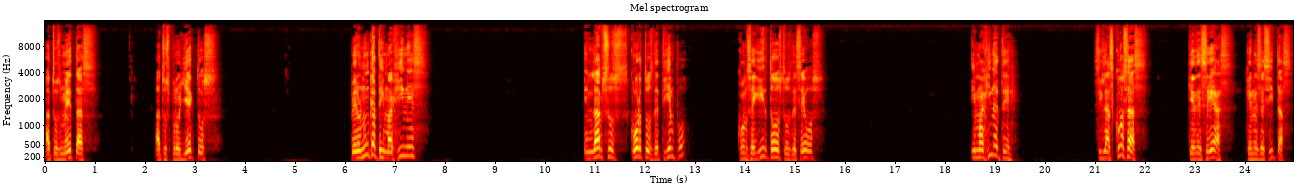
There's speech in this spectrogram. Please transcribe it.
a tus metas, a tus proyectos. Pero nunca te imagines en lapsos cortos de tiempo conseguir todos tus deseos. Imagínate si las cosas que deseas, que necesitas,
